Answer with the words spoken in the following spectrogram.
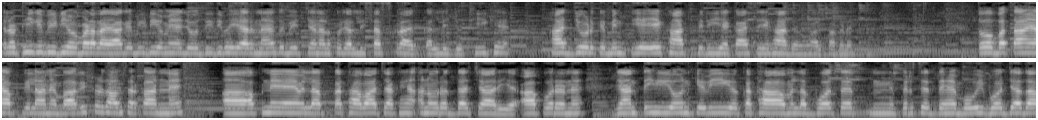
चलो ठीक है, वीडियो में बढ़ रहा है। आगे वीडियो में जो दीदी भैया रहना है तो भी चैनल को जल्दी सब्सक्राइब कर लीजिए, ठीक है? हाथ जोड़ के बिनती है, एक हाथ फ्री है कैसे एक हाथ मोबाइल पकड़े। तो बताएँ आपके लाने बागेश्वर धाम सरकार ने अपने मतलब कथावाचक हैं अनुरुद्धाचार्य। आप और जानते ही हो, उनके भी कथा मतलब बहुत प्रसिद्ध हैं। वो भी बहुत ज़्यादा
